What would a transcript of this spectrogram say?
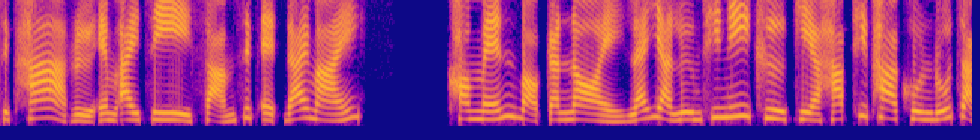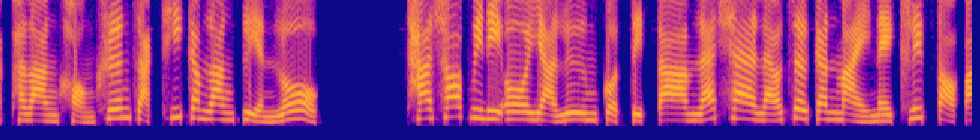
35 หรือ MiG 31 ได้ไหม คอมเมนต์บอกกันหน่อย และอย่าลืมที่นี่คือเกียร์ฮับที่พาคุณรู้จักพลังของเครื่องจักรที่กำลังเปลี่ยนโลก ถ้าชอบวิดีโออย่าลืมกดติดตามและแชร์แล้วเจอกันใหม่ในคลิปต่อไป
